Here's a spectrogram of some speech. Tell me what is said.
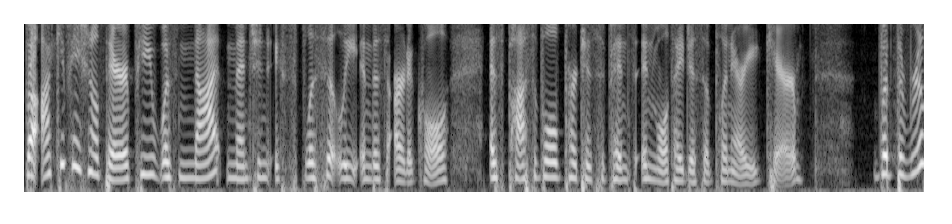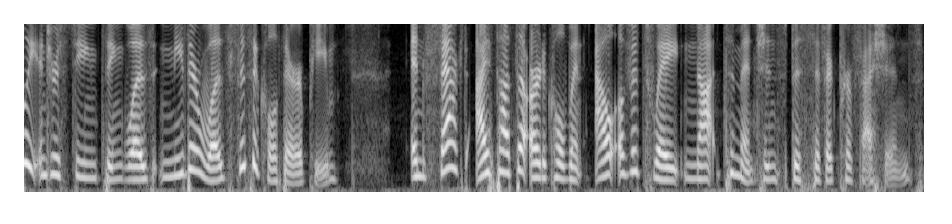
But occupational therapy was not mentioned explicitly in this article as possible participants in multidisciplinary care. But the really interesting thing was neither was physical therapy. In fact, I thought the article went out of its way not to mention specific professions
